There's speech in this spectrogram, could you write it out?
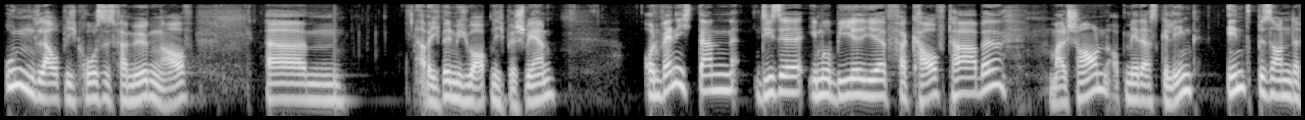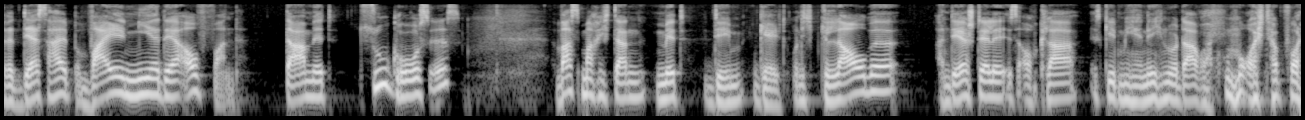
unglaublich großes Vermögen auf. Ähm, aber ich will mich überhaupt nicht beschweren. Und wenn ich dann diese Immobilie verkauft habe, mal schauen, ob mir das gelingt, insbesondere deshalb, weil mir der Aufwand damit zu groß ist, was mache ich dann mit dem Geld? Und ich glaube, an der Stelle ist auch klar, es geht mir hier nicht nur darum, um euch davon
